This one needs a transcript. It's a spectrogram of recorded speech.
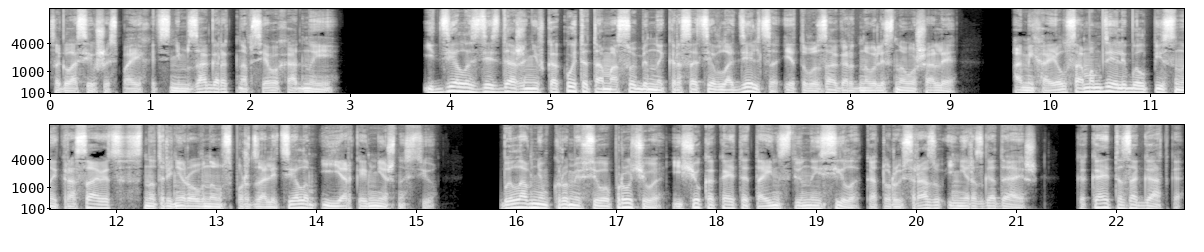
согласившись поехать с ним за город на все выходные. И дело здесь даже не в какой-то там особенной красоте владельца этого загородного лесного шале, а Михаил в самом деле был писанный красавец с натренированным в спортзале телом и яркой внешностью. Была в нем, кроме всего прочего, еще какая-то таинственная сила, которую сразу и не разгадаешь. Какая-то загадка.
